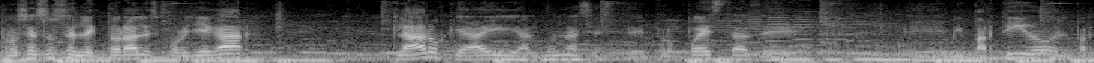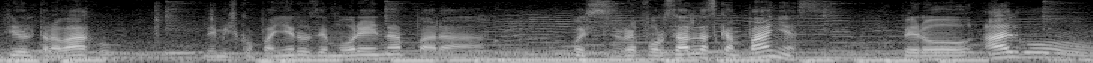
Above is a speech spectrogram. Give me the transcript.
procesos electorales por llegar. Claro que hay algunas este, propuestas de eh, mi partido, el Partido del Trabajo, de mis compañeros de Morena, para pues, reforzar las campañas. Pero algo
